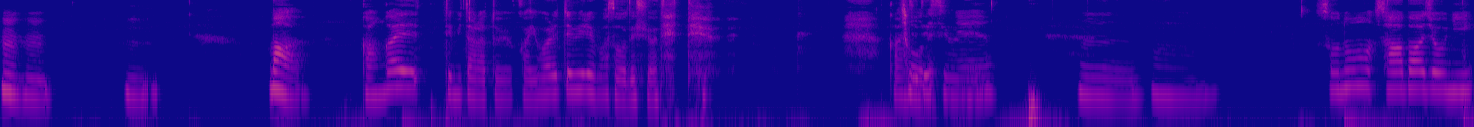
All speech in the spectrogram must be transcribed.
うんうん。うん、まあ考えてみたらというか言われてみればそうですよねっていう感じですよね。うん。うんそのサーバー上に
